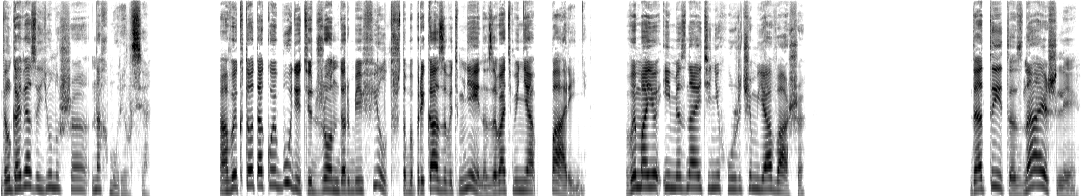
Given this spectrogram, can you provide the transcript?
Долговязый юноша нахмурился. «А вы кто такой будете, Джон Дербифилд, чтобы приказывать мне и называть меня парень? Вы мое имя знаете не хуже, чем я ваше. Да ты-то знаешь ли?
